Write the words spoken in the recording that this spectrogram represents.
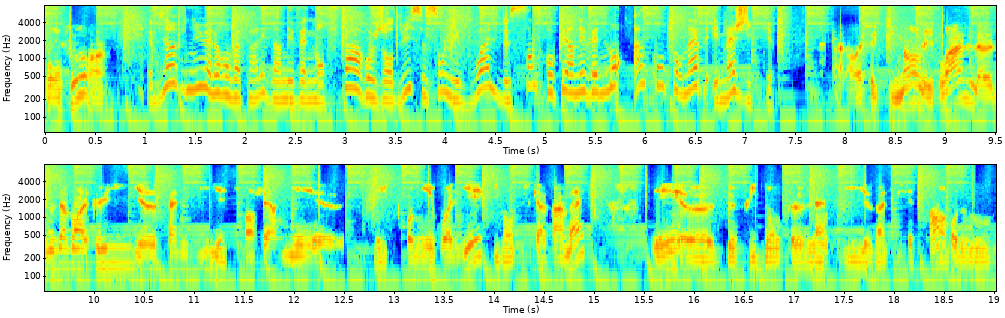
Bonjour. Bienvenue, alors on va parler d'un événement phare aujourd'hui, ce sont les voiles de Saint-Tropez, un événement incontournable et magique. Alors effectivement, les voiles, euh, nous avons accueilli euh, samedi et dimanche dernier euh, les premiers voiliers qui vont jusqu'à 20 mètres. Et depuis donc lundi 28 septembre, nous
